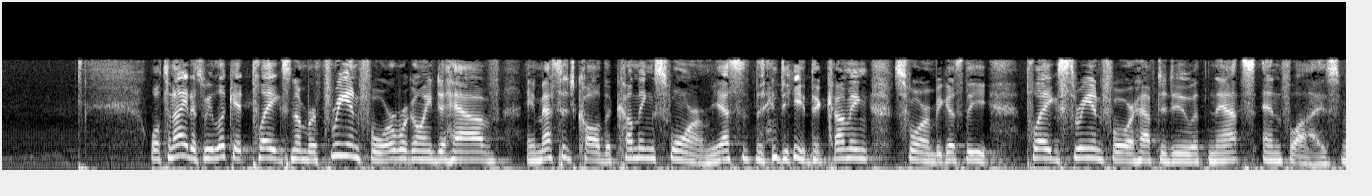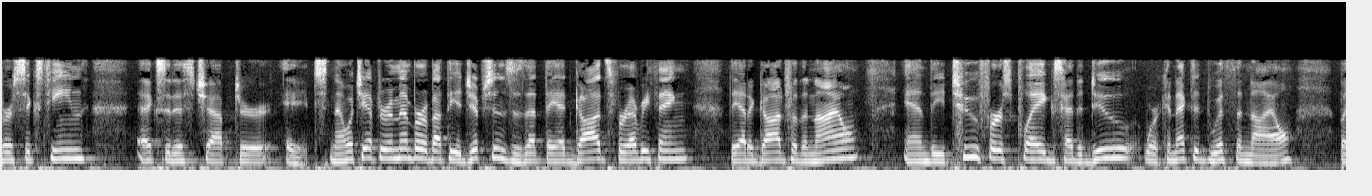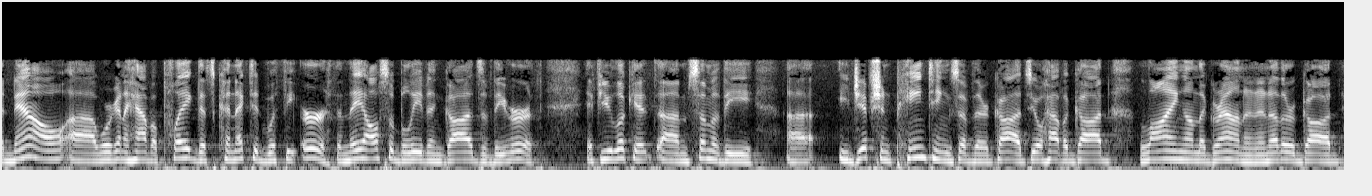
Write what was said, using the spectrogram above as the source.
Well, tonight, as we look at plagues number three and four, we're going to have a message called the coming swarm. Yes, indeed, the coming swarm, because the plagues three and four have to do with gnats and flies. Verse 16 Exodus chapter 8. Now, what you have to remember about the Egyptians is that they had gods for everything. They had a god for the Nile, and the two first plagues had to do, were connected with the Nile. But now uh, we're going to have a plague that's connected with the earth, and they also believe in gods of the earth. If you look at um, some of the uh, Egyptian paintings of their gods, you'll have a god lying on the ground and another god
